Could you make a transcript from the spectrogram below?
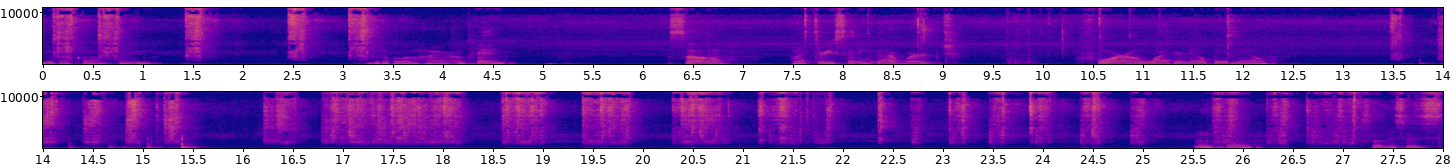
get back on three. Get up a little higher. Okay. So on a three setting that worked for a wider nail bed nail. Okay, so this is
